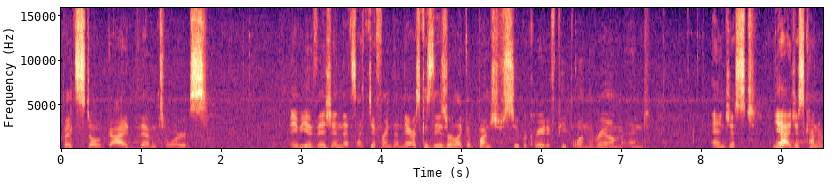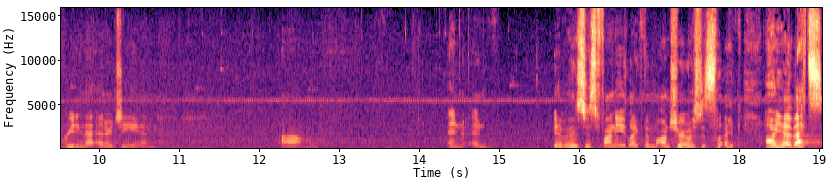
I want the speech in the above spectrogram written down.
but still guide them towards maybe a vision that's like different than theirs. Because these are like a bunch of super creative people in the room and and just yeah just kind of reading that energy and um, and and it was just funny like the mantra was just like oh yeah that's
